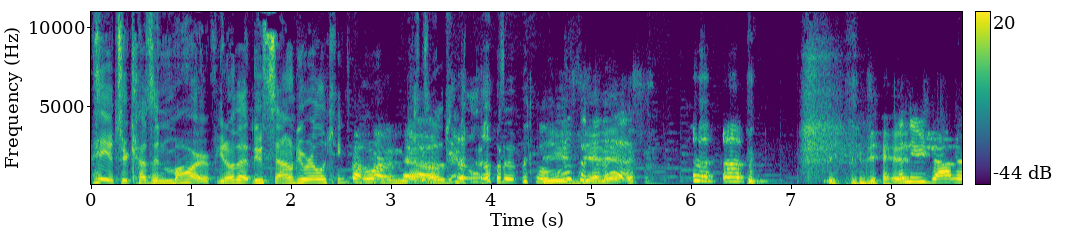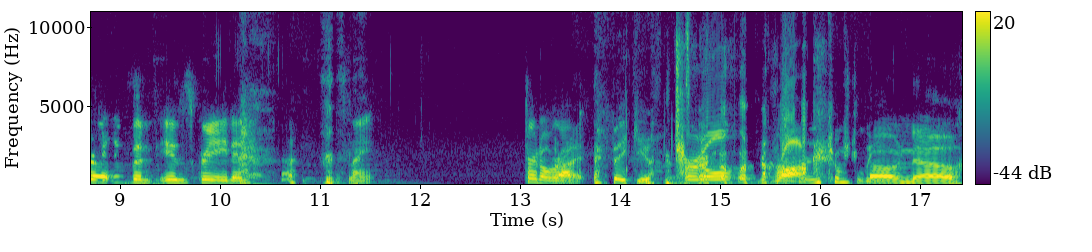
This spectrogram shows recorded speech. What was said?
Hey, it's your cousin Marv. You know that new sound you were looking for? Oh no. Get a load of You listen to did it. This. You did. A new genre is, is created this night. Turtle Rock. right. Thank you. Turtle Rock Incomplete. Oh no.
